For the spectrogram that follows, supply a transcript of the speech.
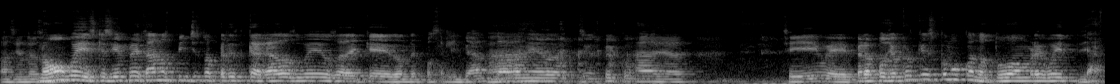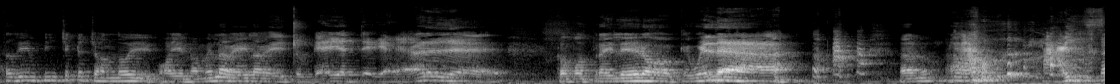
haciendo eso. No, güey, es que siempre dejaban los pinches papeles cagados, güey. O sea, de que donde pues se limpiaban toda la Ah. mierda. ¿Sí me explico? Ah, ya. Sí, güey. Pero pues yo creo que es como cuando tú, hombre, güey, ya estás bien pinche cachondo y, oye, no me lavé y lavé y tú, cállate, ya. Como trailero, que huela. ah, ¿no? Ah, Ay, sí.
